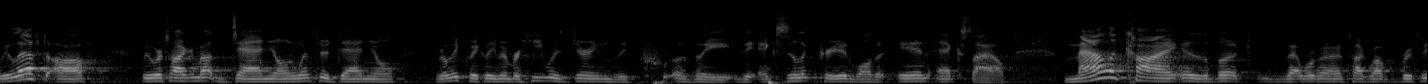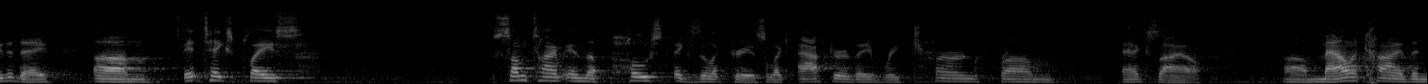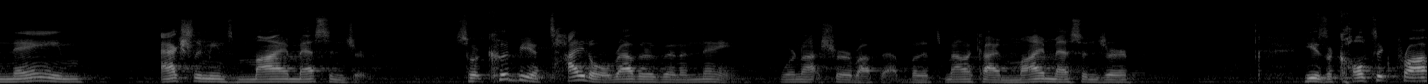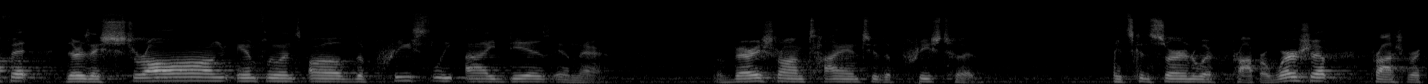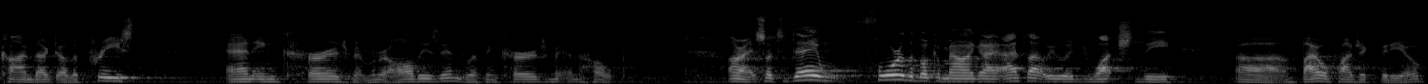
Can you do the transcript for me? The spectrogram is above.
We left off, we were talking about Daniel and went through Daniel really quickly. Remember, he was during the, uh, the, the exilic period while they're in exile. Malachi is a book that we're going to talk about briefly today. Um, it takes place sometime in the post exilic period, so like after they've returned from exile. Uh, Malachi, the name actually means my messenger. So it could be a title rather than a name. We're not sure about that, but it's Malachi, my messenger. He is a cultic prophet. There's a strong influence of the priestly ideas in there, a very strong tie into the priesthood. It's concerned with proper worship, proper conduct of the priest, and encouragement. Remember, all these end with encouragement and hope. All right, so today, for the book of Malachi, I thought we would watch the uh, Bible Project video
